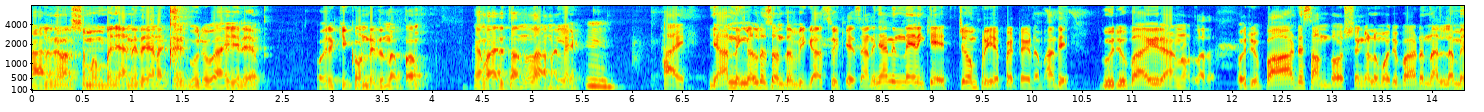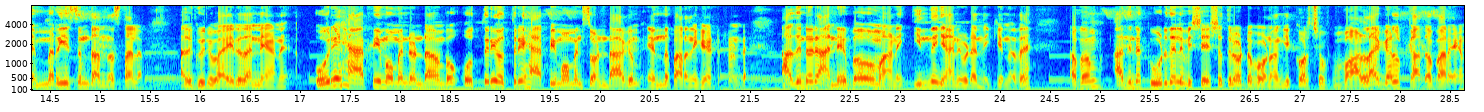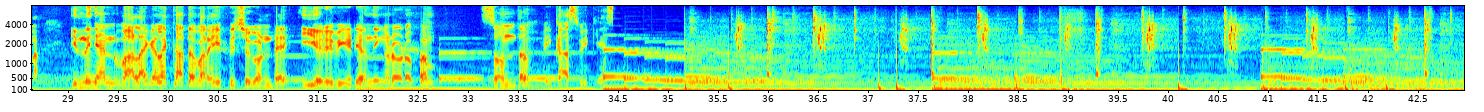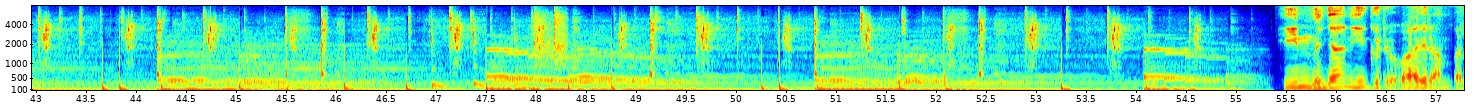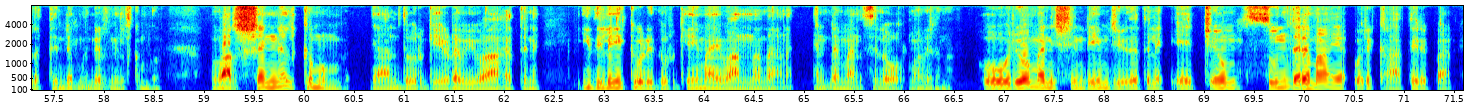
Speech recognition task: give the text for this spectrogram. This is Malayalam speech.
നാലര വർഷം മുമ്പ് ഞാൻ ഇതേ കണക്ക് ഗുരുവായൂര് ഒരുക്കിക്കൊണ്ടിരുന്നപ്പം ഞാൻ വാരി തന്നതാണ് അല്ലേ ഹായ് ഞാൻ നിങ്ങളുടെ സ്വന്തം വികാസ് വിക്കേസാണ്. ഞാൻ ഇന്ന് എനിക്ക് ഏറ്റവും പ്രിയപ്പെട്ട ഇടം. അതെ ഗുരുവായൂരാണുള്ളത്. ഒരുപാട് സന്തോഷങ്ങളും ഒരുപാട് നല്ല മെമ്മറീസും തന്ന സ്ഥലം. അത് ഗുരുവായൂർ തന്നെയാണ്. ഒരു ഹാപ്പി മൊമെന്റ് ഉണ്ടാകുമ്പോൾ ഒത്തിരി ഒത്തിരി ഹാപ്പി മൊമെന്റ്സ് ഉണ്ടാകും എന്ന് പറഞ്ഞു കേട്ടിട്ടുണ്ട്. അതിന്റെ ഒരു അനുഭവമാണ് ഇന്ന് ഞാൻ ഇവിടെ നിൽക്കുന്നത്. അപ്പം അതിന്റെ കൂടുതൽ വിശേഷത്തിലോട്ട് പോകണമെങ്കിൽ കുറച്ച് വളകൾ കഥ പറയണം. ഇന്ന് ഞാൻ വളകളെ കഥ പറയിപ്പിച്ചുകൊണ്ട് ഈ ഒരു വീഡിയോ നിങ്ങളോടൊപ്പം സ്വന്തം വികാസ് വിക്കേസ് ഇന്ന് ഞാൻ ഈ ഗുരുവായൂർ അമ്പലത്തിന്റെ മുന്നിൽ നിൽക്കുമ്പോൾ വർഷങ്ങൾക്ക് മുമ്പ് ഞാൻ ദുർഗയുടെ വിവാഹത്തിന് ഇതിലേക്കൂടി ദുർഗയുമായി വന്നതാണ് എന്റെ മനസ്സിൽ ഓർമ്മ വരുന്നത്. ഓരോ മനുഷ്യന്റെയും ജീവിതത്തിലെ ഏറ്റവും സുന്ദരമായ ഒരു കാത്തിരിപ്പാണ്.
